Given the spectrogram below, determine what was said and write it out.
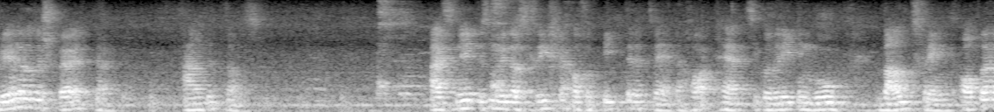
früher oder später endet das heisst nicht, dass man als Christen kann verbittert werden hartherzig oder irgendwo weltfremd. Aber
